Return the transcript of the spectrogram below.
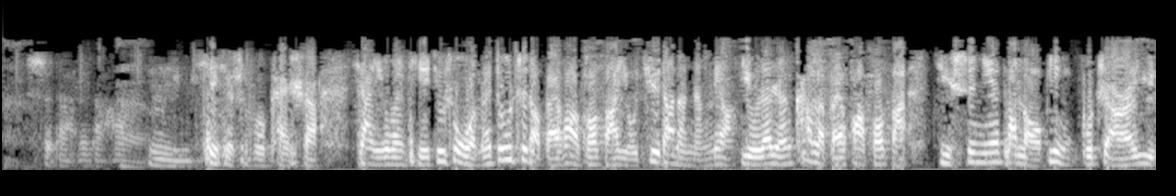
啊，是的，是的哈嗯。嗯，谢谢师傅开示啊。下一个问题就是，我们都知道白话佛法有巨大的能量，有的人看了白话佛法几十年，他老病不治而愈，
